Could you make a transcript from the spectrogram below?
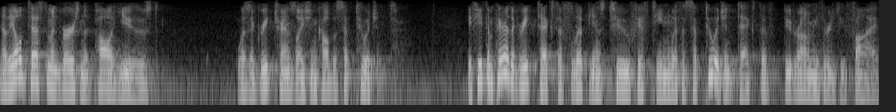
Now, the Old Testament version that Paul used was a Greek translation called the Septuagint. If you compare the Greek text of Philippians 2:15 with the Septuagint text of Deuteronomy 32:5,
